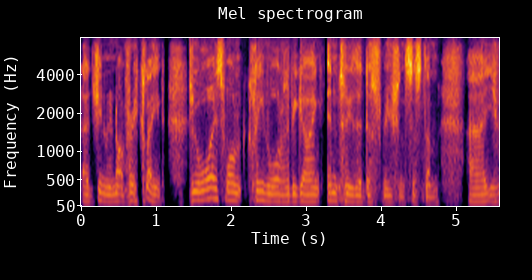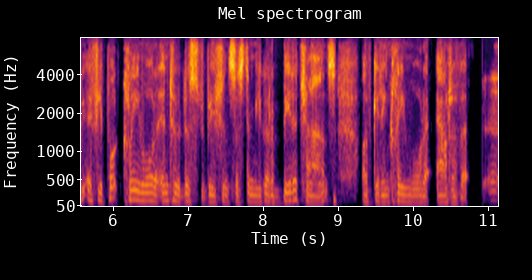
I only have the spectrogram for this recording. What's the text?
are, generally not very clean. You always want clean water to be going into the distribution system. Uh, you, if you put clean water into a distribution system, you've got a better chance of getting clean water out of it. Uh,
